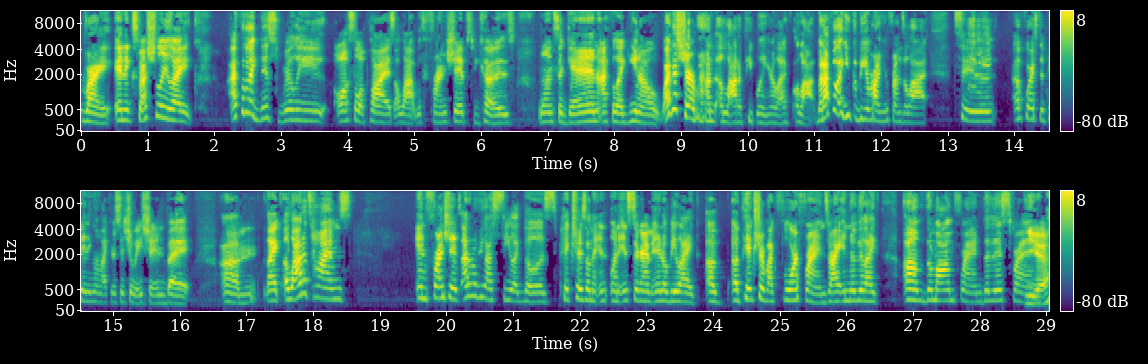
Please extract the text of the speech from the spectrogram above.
right and especially like I feel like this really also applies a lot with friendships because once again, I feel like, you know, I guess you're around a lot of people in your life a lot, but I feel like you could be around your friends a lot too, of course, depending on like your situation. But um, like a lot of times in friendships, I don't know if you guys see like those pictures on the on Instagram and it'll be like a, a picture of like four friends, right? And they'll be like, um, the mom friend, the this friend. Yeah.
